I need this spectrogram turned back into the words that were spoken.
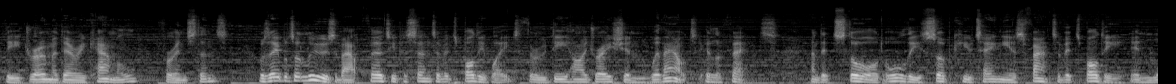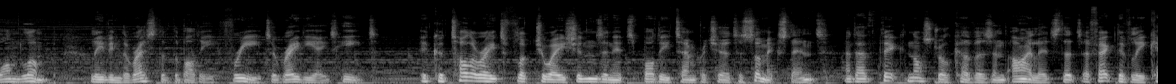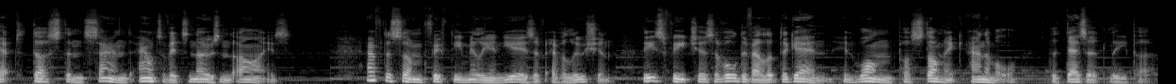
The dromedary camel, for instance, was able to lose about 30% of its body weight through dehydration without ill effects, and it stored all the subcutaneous fat of its body in one lump, leaving the rest of the body free to radiate heat. It could tolerate fluctuations in its body temperature to some extent, and had thick nostril covers and eyelids that effectively kept dust and sand out of its nose and eyes. After some 50 million years of evolution, these features have all developed again in one posthomic animal, the desert leaper.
